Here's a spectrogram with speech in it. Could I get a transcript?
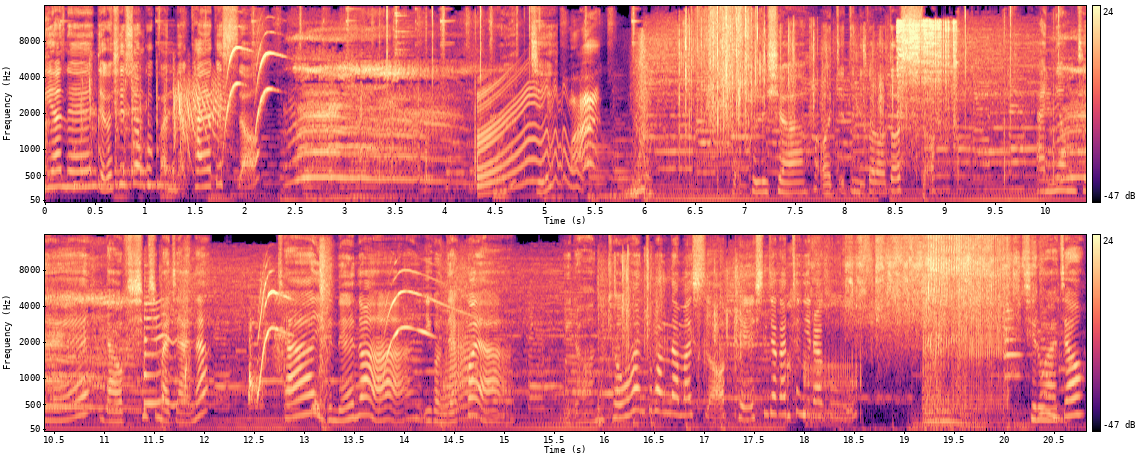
미안해, 내가 실수한 것 같네. 가야겠어. 뭐지? 초콜릿이야. 어쨌든 이걸 얻었어. 안녕, 제. 나 없이 심심하지 않아? 자, 이거 내놔. 이건 내 거야. 이런 겨우 한 조각 남았어. 배신자 같은 이라고. 지루하죠?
